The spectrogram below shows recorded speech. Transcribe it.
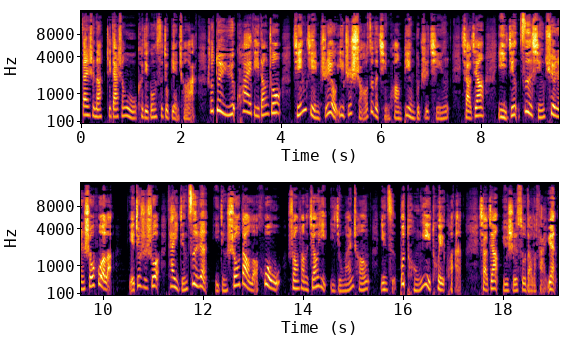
但是呢，这家生物科技公司就辩称啊，说对于快递当中仅仅只有一只勺子的情况并不知情。小江已经自行确认收货了，也就是说，他已经自认已经收到了货物，双方的交易已经完成，因此不同意退款。小江于是诉到了法院。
